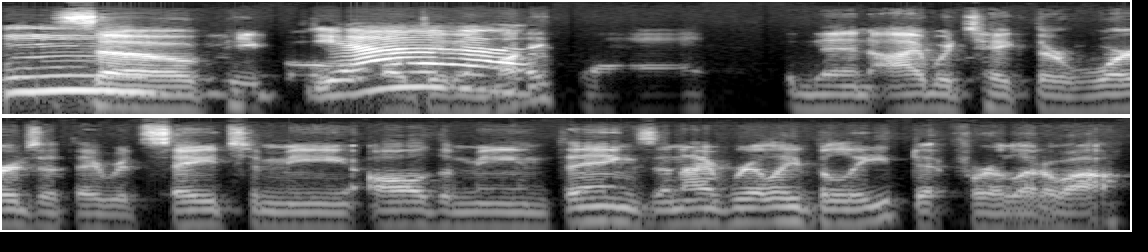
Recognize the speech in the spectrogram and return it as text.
Mm, so people yeah. that didn't like that, and then I would take their words that they would say to me, all the mean things, and I really believed it for a little while.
